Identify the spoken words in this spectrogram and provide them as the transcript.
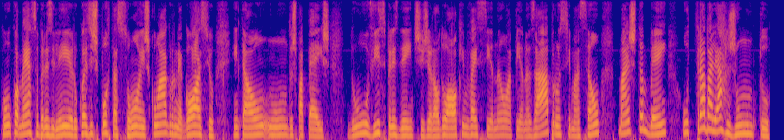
com o comércio brasileiro, com as exportações, com o agronegócio. Então, um dos papéis do vice-presidente Geraldo Alckmin vai ser não apenas a aproximação, mas também o trabalhar junto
